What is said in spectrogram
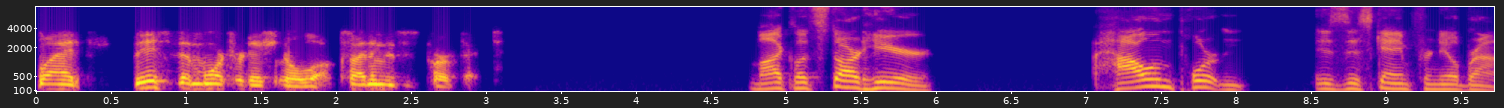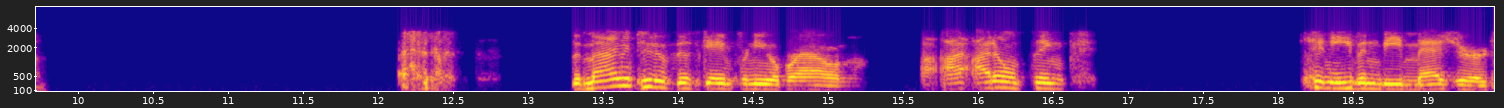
but this is a more traditional look. So I think this is perfect. Mike, let's start here. How important is this game for Neal Brown? the magnitude of this game for Neal Brown, I, I don't think can even be measured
